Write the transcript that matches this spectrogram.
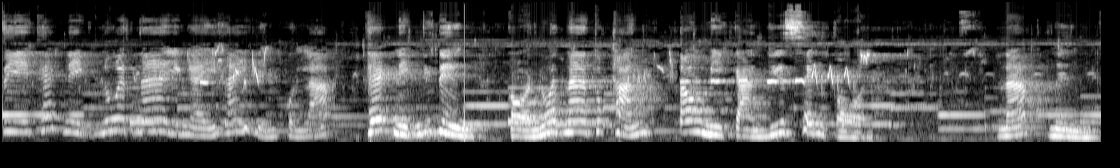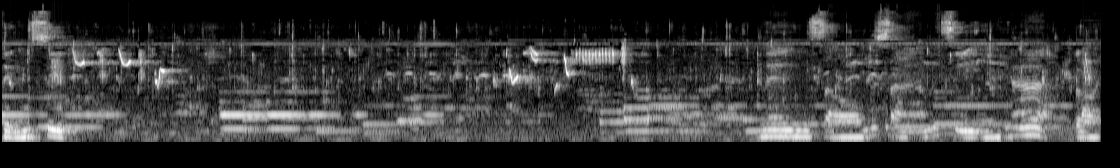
สี่เทคนิคนวดหน้ายังไงให้เห็นผลลัพธ์ เทคนิคที่หนึ่งก่อนนวดหน้าทุกครั้งต้องมีการยืดเส้นก่อน นับหนึ่งถึงสิบหนึ่งสองสามสี่ห้าปล่อย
